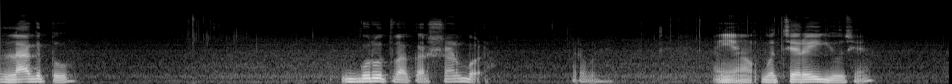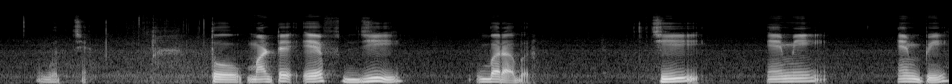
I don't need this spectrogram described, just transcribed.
લાગતું ગુરુત્વાકર્ષણ બળ. બરાબર અહીંયા વચ્ચે રહી ગયું છે. વચ્ચે. તો માટે એફ જી બરાબર. જી એમઈ એમપી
